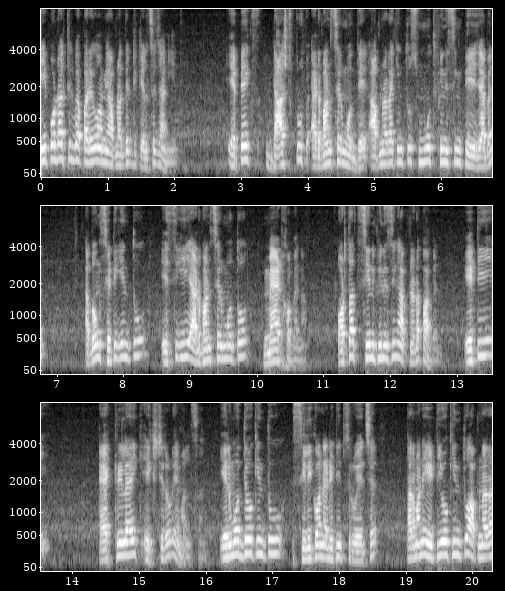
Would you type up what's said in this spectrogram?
এই প্রোডাক্টটির ব্যাপারেও আমি আপনাদের ডিটেলসে জানিয়ে দিই। এপেক্স ডাস্ট প্রুফ অ্যাডভান্সের মধ্যে আপনারা কিন্তু স্মুথ ফিনিশিং পেয়ে যাবেন এবং সেটি কিন্তু এসিই অ্যাডভান্সের মতো ম্যাট হবে না। অর্থাৎ সিন ফিনিশিং আপনারা পাবেন। এটি অ্যাক্রিলাইক এক্সটেরিয়র এমালসান এর মধ্যেও কিন্তু সিলিকন অ্যাডিটিভস রয়েছে। তার মানে এটিও কিন্তু আপনারা,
